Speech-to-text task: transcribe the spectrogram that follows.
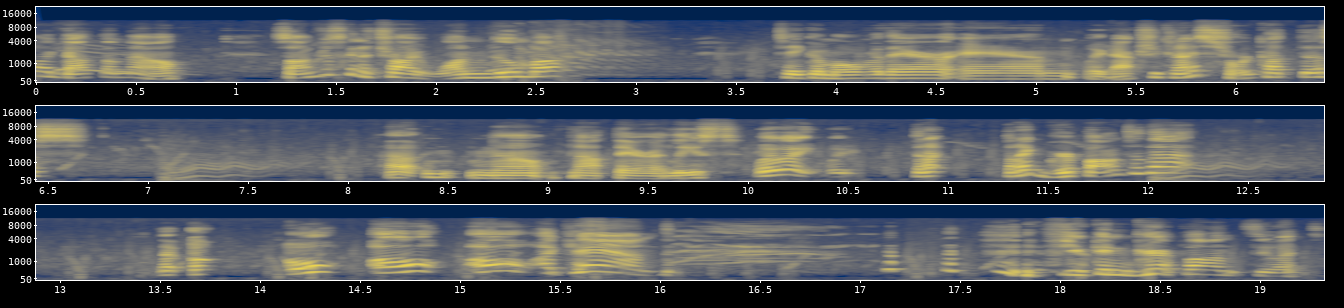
I got them now. So I'm just going to try one Goomba, take him over there, and... Wait, actually, can I shortcut this? Uh, no, not there, at least. Wait, wait, wait, did I, did I grip onto that? Uh, oh, oh, oh, oh, I can! if you can grip onto it,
